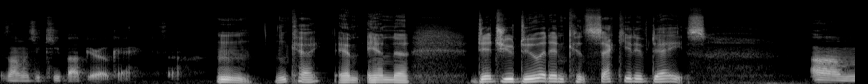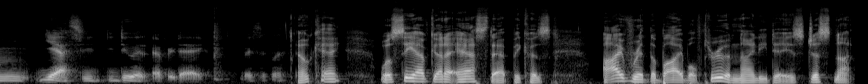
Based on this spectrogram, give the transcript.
as long as you keep up, you're okay. So. Mm, okay. And and uh, did you do it in consecutive days? Um. Yes, you, you do it every day, basically. Okay. Well, see, I've got to ask that because I've read the Bible through in 90 days, just not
